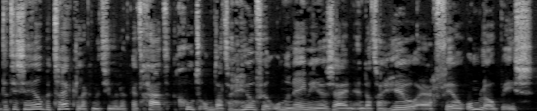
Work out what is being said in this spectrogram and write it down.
dat is heel betrekkelijk natuurlijk. Het gaat goed omdat er heel veel ondernemingen zijn en dat er heel erg veel omloop is.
